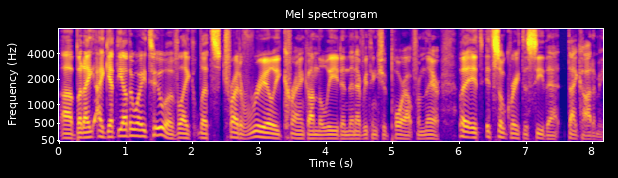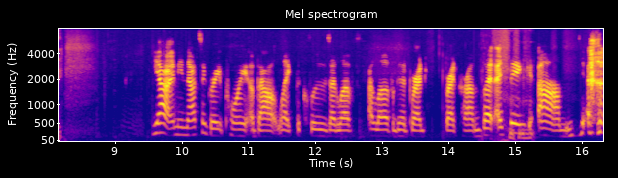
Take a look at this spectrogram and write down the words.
Uh, but I, I get the other way too of like let's try to really crank on the lead and then everything should pour out from there. But it's it's so great to see that dichotomy. Yeah, I mean that's a great point about like the clues. I love I love a good bread breadcrumb. But I think um,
